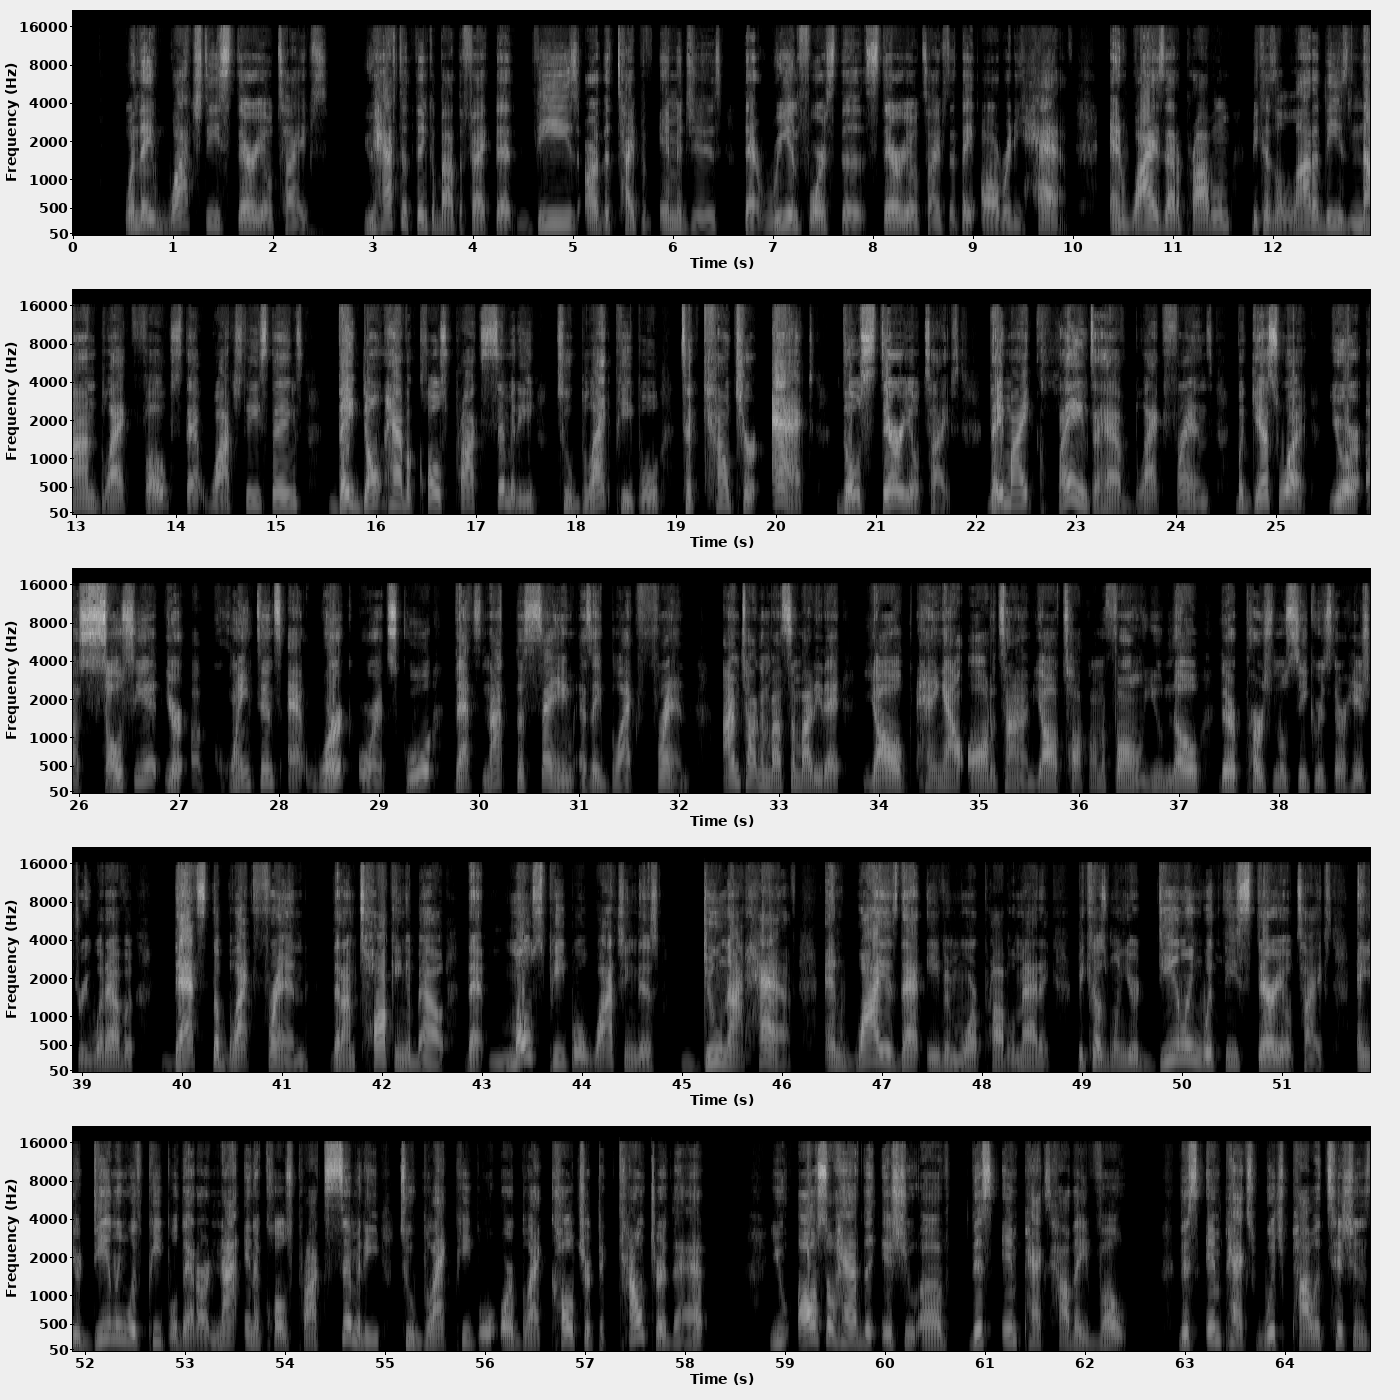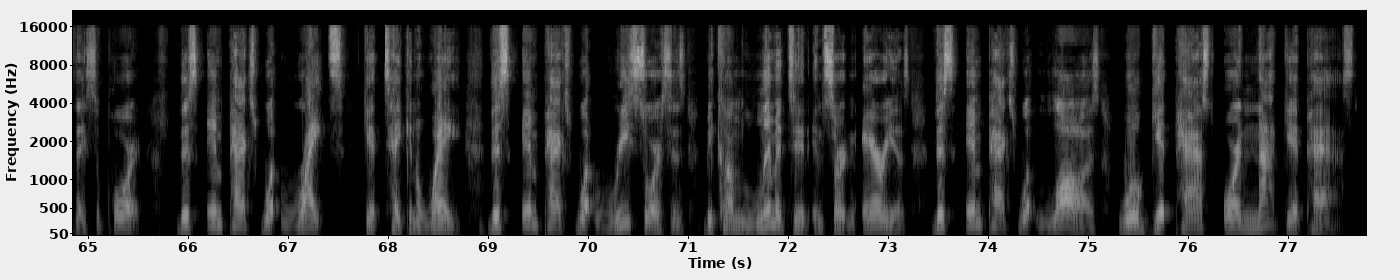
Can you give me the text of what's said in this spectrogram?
when they watch these stereotypes, you have to think about the fact that these are the type of images that reinforce the stereotypes that they already have. And why is that a problem? Because a lot of these non-black folks that watch these things, they don't have a close proximity to black people to counteract those stereotypes. They might claim to have black friends, but guess what? Your associate, your acquaintance at work or at school, that's not the same as a black friend. I'm talking about somebody that y'all hang out all the time. Y'all talk on the phone. You know their personal secrets, their history, whatever. That's the black friend that I'm talking about that most people watching this do not have. And why is that even more problematic? Because when you're dealing with these stereotypes and you're dealing with people that are not in a close proximity to black people or black culture to counter that, you also have the issue of this impacts how they vote. This impacts which politicians they support. This impacts what rights get taken away. This impacts what resources become limited in certain areas. This impacts what laws will get passed or not get passed.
